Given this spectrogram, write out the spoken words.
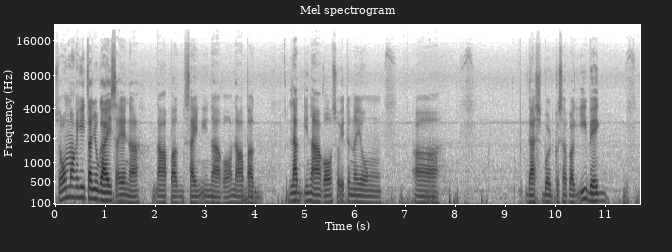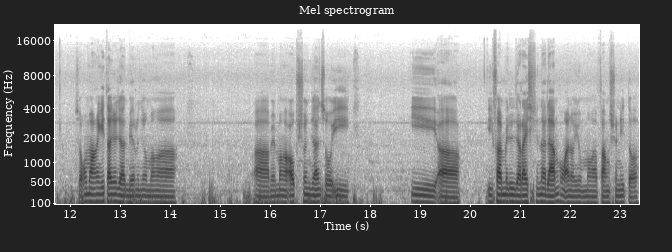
So kung makikita nyo guys ayan na nakapag sign in na ako nakapag log in na ako. So ito na yung uh, dashboard ko sa pag-ibig. So kung makikita nyo dyan meron yung mga uh, may mga option dyan. So i i uh, i-familiarize nyo na lang kung ano yung mga function nito.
